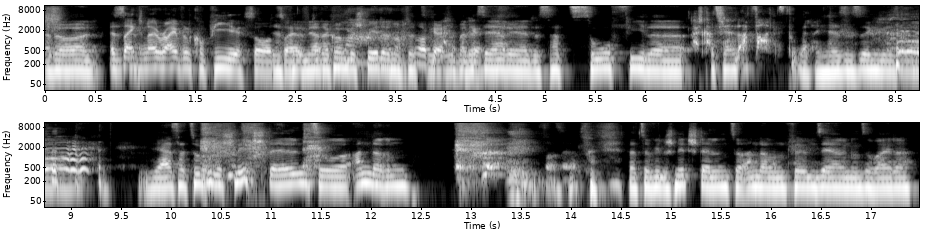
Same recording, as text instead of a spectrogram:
also, Es ist eigentlich eine Arrival-Kopie, so zur Film, ja, da kommen wir später noch dazu. Okay, also bei okay. der Serie, das hat so viele Ich kann es nicht abwarten, es tut mir leid. Ja, es ist irgendwie so. ja, es hat so viele Schnittstellen zu anderen. Es hat so viele Schnittstellen zu anderen Filmen, Serien und so weiter.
